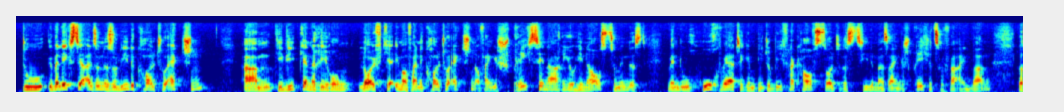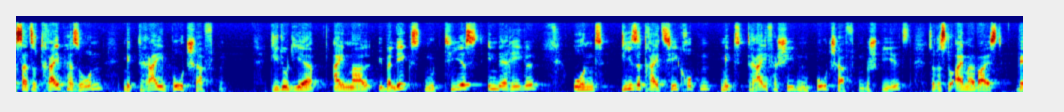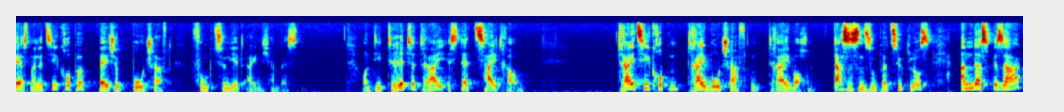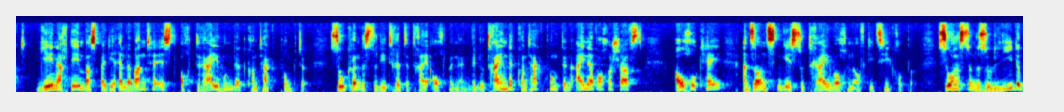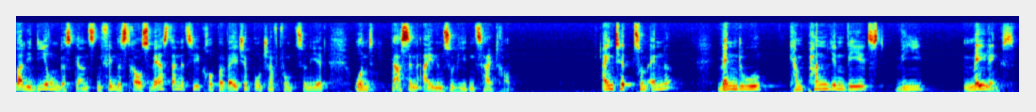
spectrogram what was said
Du überlegst dir also eine solide Call to Action. Ähm, die Lead-Generierung läuft ja immer auf eine Call to Action, auf ein Gesprächsszenario hinaus. Zumindest wenn du hochwertig im B2B verkaufst, sollte das Ziel immer sein, Gespräche zu vereinbaren. Du hast also drei Personen mit drei Botschaften die du dir einmal überlegst, notierst in der Regel und diese drei Zielgruppen mit drei verschiedenen Botschaften bespielst, sodass du einmal weißt, wer ist meine Zielgruppe, welche Botschaft funktioniert eigentlich am besten. Und die dritte drei ist der Zeitraum. Drei Zielgruppen, drei Botschaften, drei Wochen. Das ist ein super Zyklus. Anders gesagt, je nachdem, was bei dir relevanter ist, auch 300 Kontaktpunkte. So könntest du die dritte drei auch benennen. Wenn du 300 Kontaktpunkte in einer Woche schaffst, auch okay. Ansonsten gehst du drei Wochen auf die Zielgruppe. So hast du eine solide Validierung des Ganzen, findest raus, wer ist deine Zielgruppe, welche Botschaft funktioniert und das in einem soliden Zeitraum. Ein Tipp zum Ende, wenn du Kampagnen wählst wie Mailings,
